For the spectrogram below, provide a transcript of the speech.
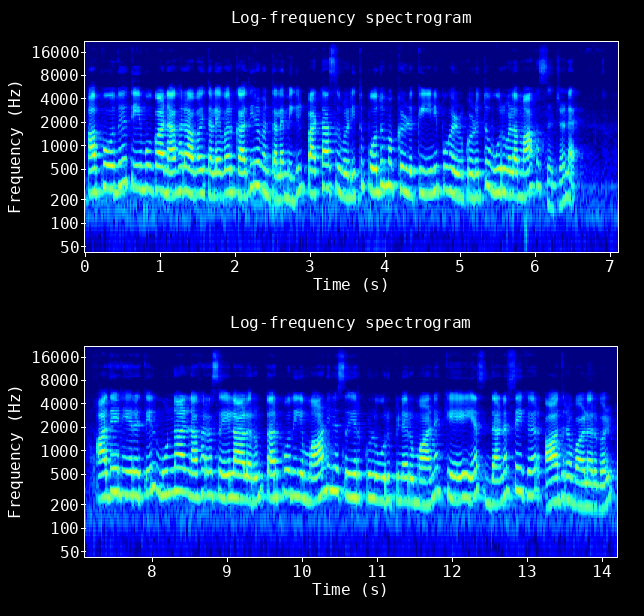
அப்போது திமுக நகர அவைத் தலைவர் கதிரவன் தலைமையில் பட்டாசு வெடித்து பொதுமக்களுக்கு இனிப்புகள் கொடுத்து ஊர்வலமாக சென்றனர். அதே நேரத்தில் முன்னாள் நகர செயலாளரும் தற்போதைய மாநில செயற்குழு உறுப்பினருமான கே. எஸ். தனசேகர் ஆதரவாளர்கள்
